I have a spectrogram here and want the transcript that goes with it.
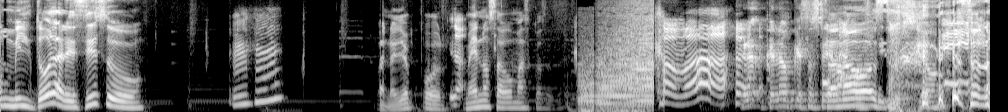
Son mil dólares eso. Ujú. Bueno, yo por No. menos hago más cosas. ¿eh? ¿Cómo? Creo, creo que eso se Eso llama no- constitución. Eso no-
